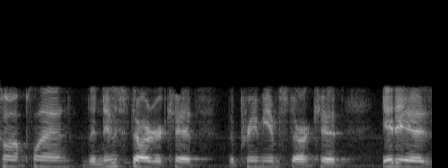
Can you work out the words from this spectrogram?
comp plan, the new starter kits, the premium start kit, it is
